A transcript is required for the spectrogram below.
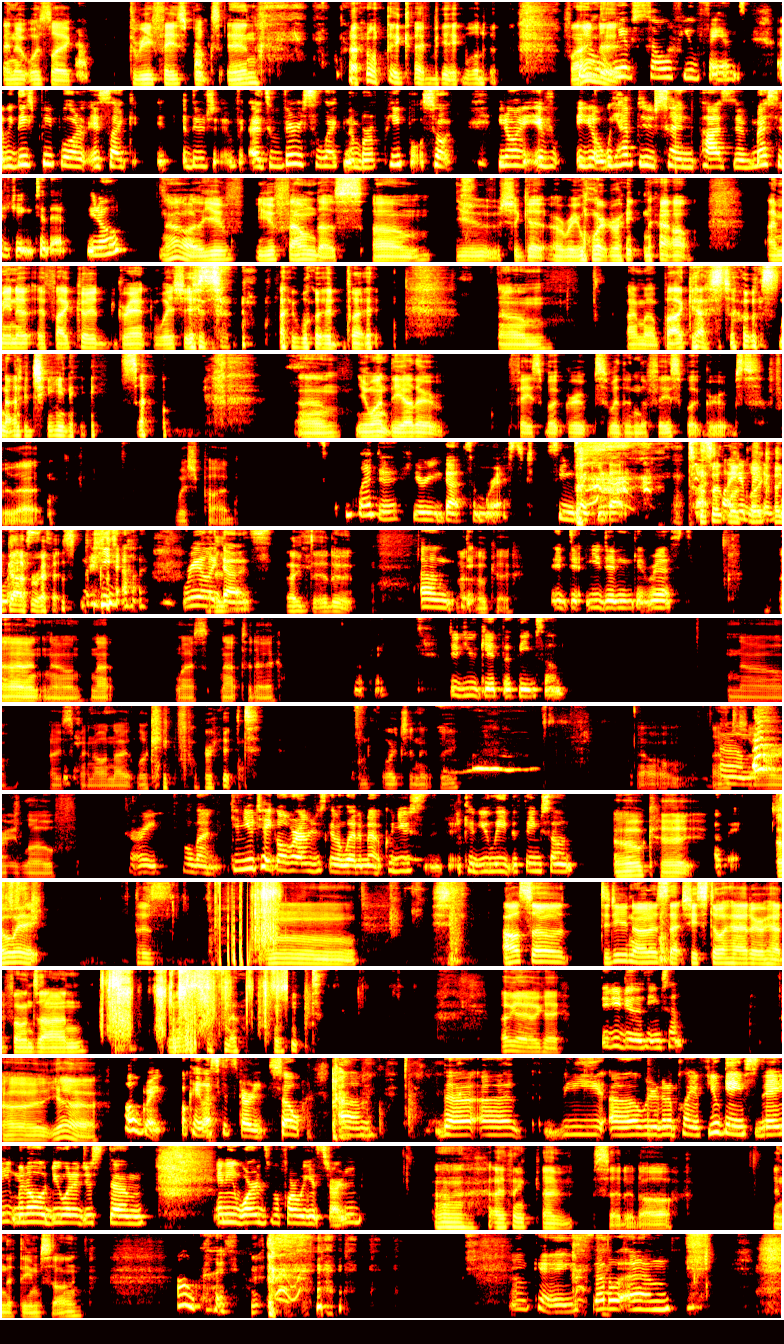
and it was like Oh. three Facebooks in, I don't think I'd be able to find no, we have so few fans i mean these people are it's like it, there's it's a very select number of people so you know if you know we have to send positive messaging to them you know No, you've you found us. Um, you should get a reward right now. I mean, if I could grant wishes, I would, but um, I'm a podcast host, not a genie. So, um, you want the other Facebook groups within the Facebook groups for that wish pod. i'm glad to hear you got some rest seems like you got Does it quite a look like I of got rest. rest? yeah really I- does I didn't. um Uh, okay. it, you didn't get rest Uh, no, not less, not today. Okay. Did you get the theme song? No, I spent all night looking for it. Unfortunately. Um, I'm Um, sorry, Loaf. Sorry, hold on. Can you take over? I'm just gonna let him out. Could you could you lead the theme song? Okay. Okay. Oh wait, this. Mm. Also, did you notice that she still had her headphones on? When I turned on the paint? okay, okay. Did you do the theme song? Uh, yeah. Oh, great. Okay, let's get started. So, um, the uh, the uh, we're gonna play a few games today. Manolo, do you want to just um, any words before we get started? Uh, I think I've said it all in the theme song. Oh, good. Okay, so um,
